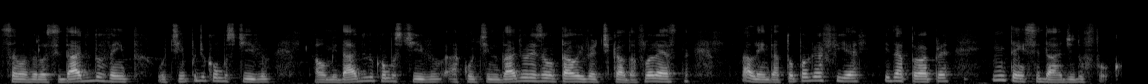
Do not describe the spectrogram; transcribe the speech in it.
são a velocidade do vento, o tipo de combustível, a umidade do combustível, a continuidade horizontal e vertical da floresta, além da topografia e da própria intensidade do fogo.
